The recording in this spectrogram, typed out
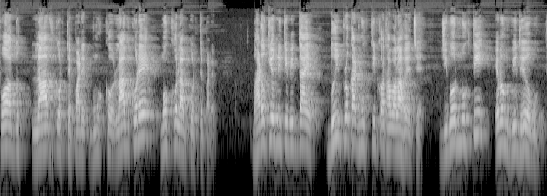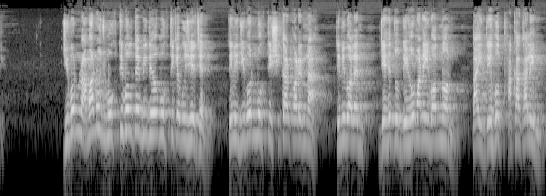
পদ লাভ করতে পারে মোক্ষ লাভ করে, মোক্ষ লাভ করতে পারেন ভারতীয় নীতিবিদ্যায় দুই প্রকার মুক্তির কথা বলা হয়েছে, জীবন মুক্তি এবং বিধেয় মুক্তি। জীবন রামানুজ মুক্তি বলতে বিধেয় মুক্তিকে বুঝিয়েছেন। তিনি জীবন মুক্তি স্বীকার করেন না। তিনি বলেন, যেহেতু দেহ মানেই বন্ধন, তাই দেহ থাকাকালীন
